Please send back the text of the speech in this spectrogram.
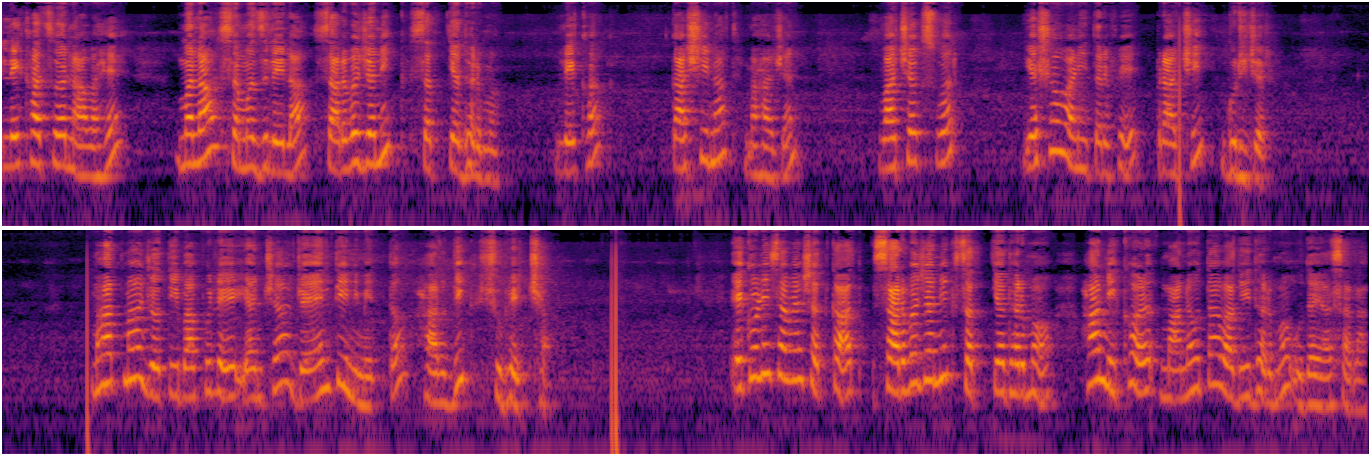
लेखाचं नाव आहे मला समजलेला सार्वजनिक सत्यधर्म. लेखक काशीनाथ महाजन वाचक स्वर यशोवाणीतर्फे प्राची गुर्जर. महात्मा ज्योतिबा फुले यांच्या जयंतीनिमित्त हार्दिक शुभेच्छा. एकोणीसाव्या शतकात सार्वजनिक सत्यधर्म हा निखळ मानवतावादी धर्म उदयास आला.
